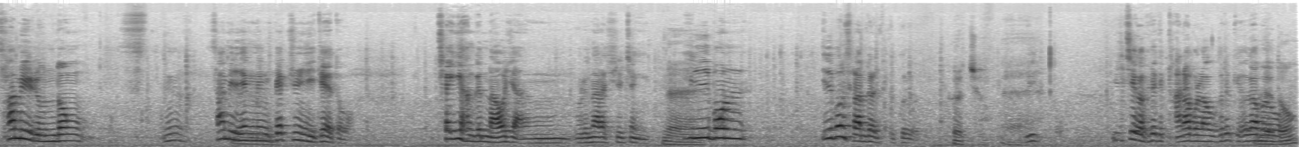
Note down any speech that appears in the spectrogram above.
3.1 운동 음, 3.1 혁명 100주년이 돼도 책이 한 권 나오지 않은 우리나라 실정이 네. 일본 일본 사람들한테 부끄러워. 그렇죠. 예. 일, 일제가 그렇게 탄압을 하고 그렇게 억압을 하고 그래도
